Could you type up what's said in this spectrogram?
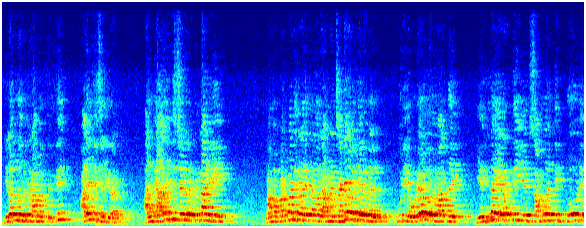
இளவூர் கிராமத்திற்கு அழைத்து செல்கிறார்கள். அங்கு அழைத்து சென்ற பின்னாடி நம்ம பண்பாட்டு கலைத்தலைவர் அண்ணன் சக்கரவர்த்தி அவர்கள் கூறிய ஒரே ஒரு வார்த்தை எந்த இடத்தில் என் சமூக போடு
